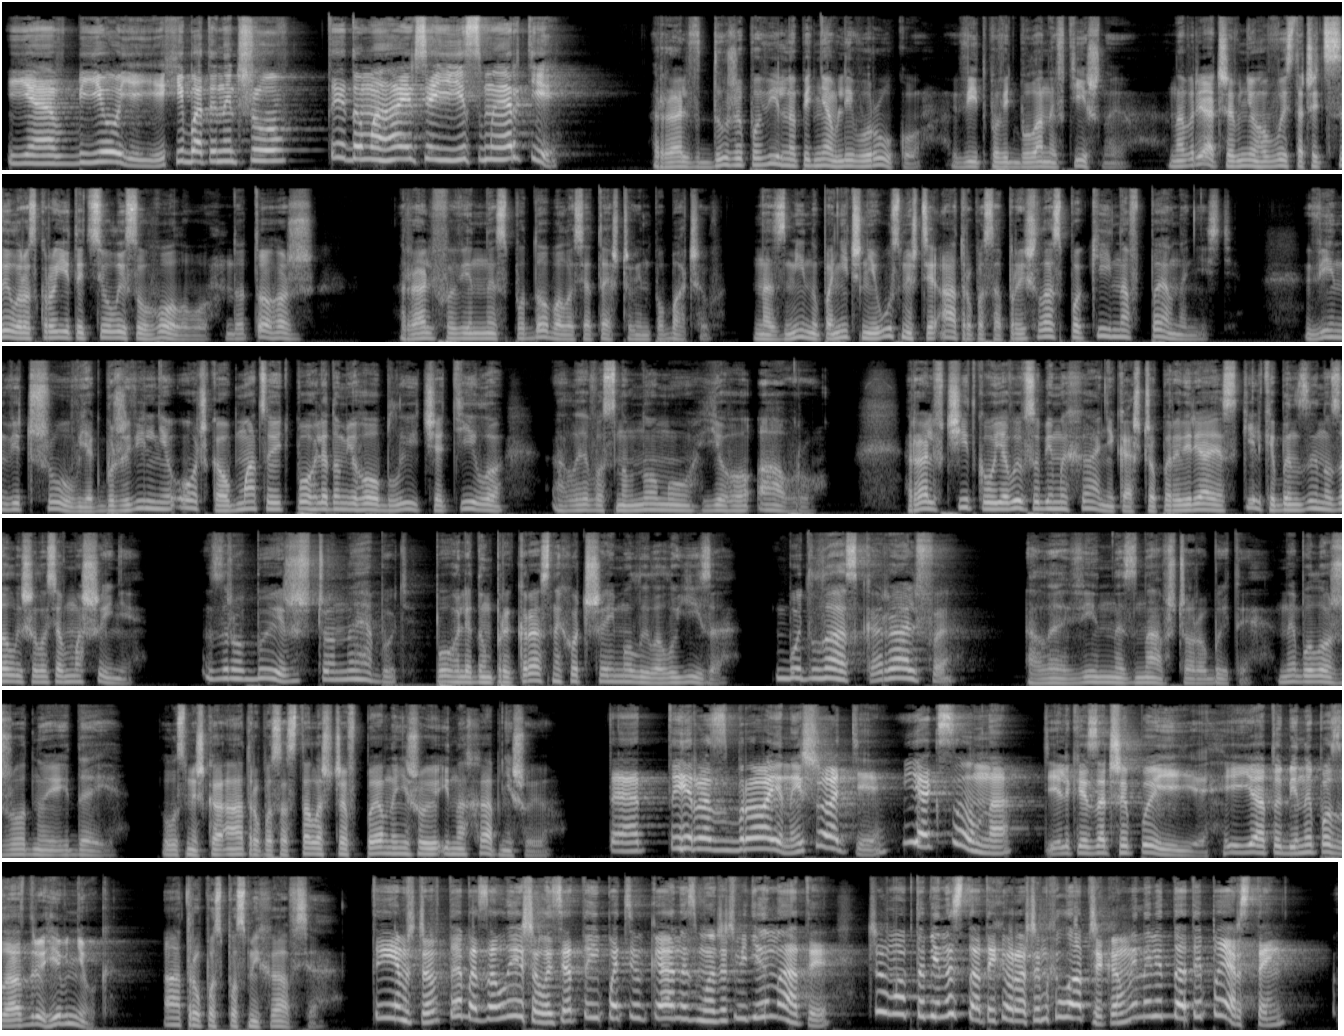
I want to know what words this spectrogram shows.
Я вб'ю її, хіба ти не чув? Ти домагаєшся її смерті. Ральф дуже повільно підняв ліву руку. Відповідь була невтішною. Навряд чи в нього вистачить сил розкроїти цю лису голову. До того ж, Ральфові не сподобалося те, що він побачив. На зміну панічній усмішці Атропоса прийшла спокійна впевненість. Він відчув, як божевільні очка обмацують поглядом його обличчя, тіло, але в основному його ауру. Ральф чітко уявив собі механіка, що перевіряє, скільки бензину залишилося в машині. Зроби ж що-небудь, поглядом прекрасних очей молила Луїза. Будь ласка, Ральфе. Але він не знав, що робити, не було жодної ідеї. Усмішка Атропоса стала ще впевненішою і нахабнішою. Та ти роззброєний, Шотті, як сумно. Тільки зачепи її, і я тобі не позаздрю гівнюк. Атропос посміхався. Тим, що в тебе залишилося, ти й пацюка не зможеш відігнати. Чому б тобі не стати хорошим хлопчиком і не віддати перстень?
